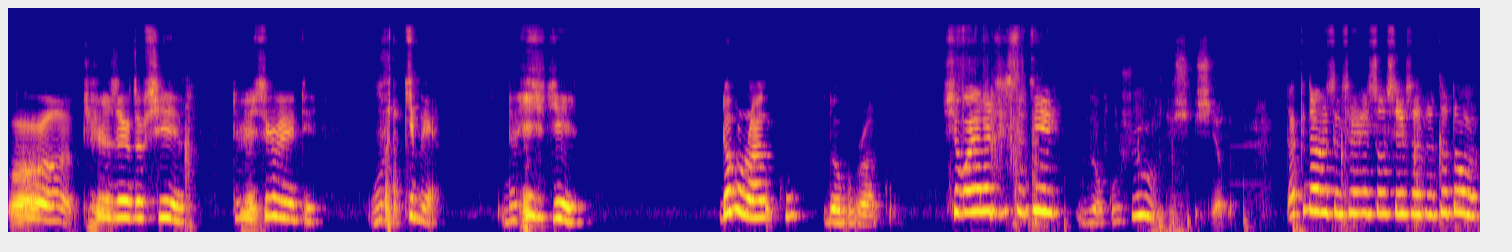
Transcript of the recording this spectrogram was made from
О, ты же это все. Ты же Вот тебе. Дивіться. Доброго ранку. Доброго ранку. Сьогодні на чистоті. Закушу ще. Так, давай сексуалізу всіх завжди додому.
